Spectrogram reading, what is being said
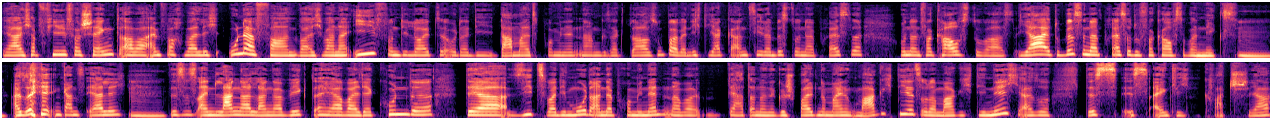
Ja, ich habe viel verschenkt, aber einfach, weil ich unerfahren war. Ich war naiv und die Leute oder die damals Prominenten haben gesagt, ja, super, wenn ich die Jacke anziehe, dann bist du in der Presse und dann verkaufst du was. Ja, du bist in der Presse, du verkaufst aber nichts. Mm. Also ganz ehrlich, mm. das ist ein langer, langer Weg daher, weil der Kunde, der sieht zwar die Mode an der Prominenten, aber der hat dann eine gespaltene Meinung, mag ich die jetzt oder mag ich die nicht? Also das ist eigentlich Quatsch, ja.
